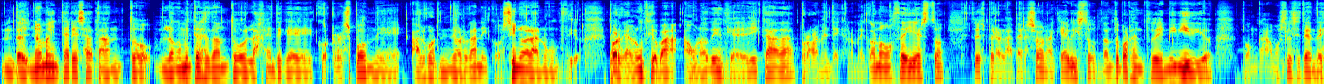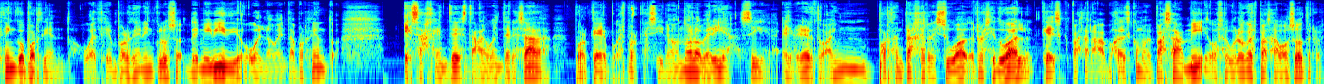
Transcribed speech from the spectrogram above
Entonces no me interesa tanto, lo me interesa tanto la gente que corresponde al contenido orgánico, sino el anuncio. Porque el anuncio va a una audiencia dedicada, probablemente que no me conoce y esto. Entonces, pero la persona que ha visto un tanto por ciento de mi vídeo, pongamos el 75% o el 100% incluso de mi vídeo o el 90%, esa gente está algo interesada. ¿Por qué? Pues porque si no, no lo vería. Sí, es cierto, hay un porcentaje residual que es, pasará, pues como me pasa a mí, o seguro que os pasa a vosotros,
